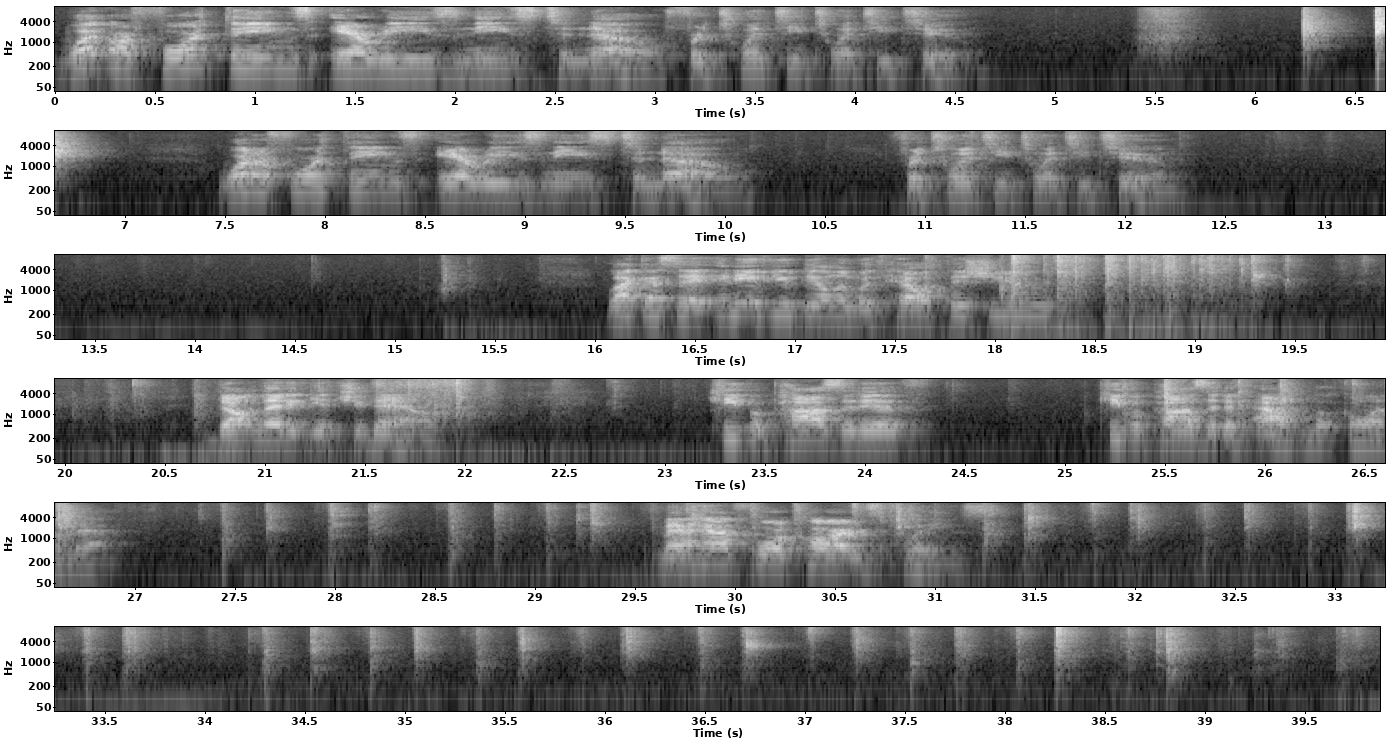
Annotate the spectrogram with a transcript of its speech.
What are four things Aries needs to know for 2022? What are four things Aries needs to know for 2022? Like I said, any of you dealing with health issues, don't let it get you down. Keep a positive, keep a positive outlook on that. May I have four cards, please?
